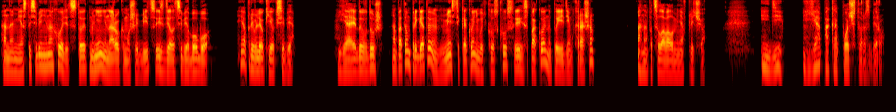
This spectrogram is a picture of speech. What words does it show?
она места себе не находит, стоит мне ненароком ушибиться и сделать себе бобо. Я привлек ее к себе. Я иду в душ. А потом приготовим вместе какой-нибудь кускус и спокойно поедим, хорошо?» Она поцеловала меня в плечо. «Иди, я пока почту разберу».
